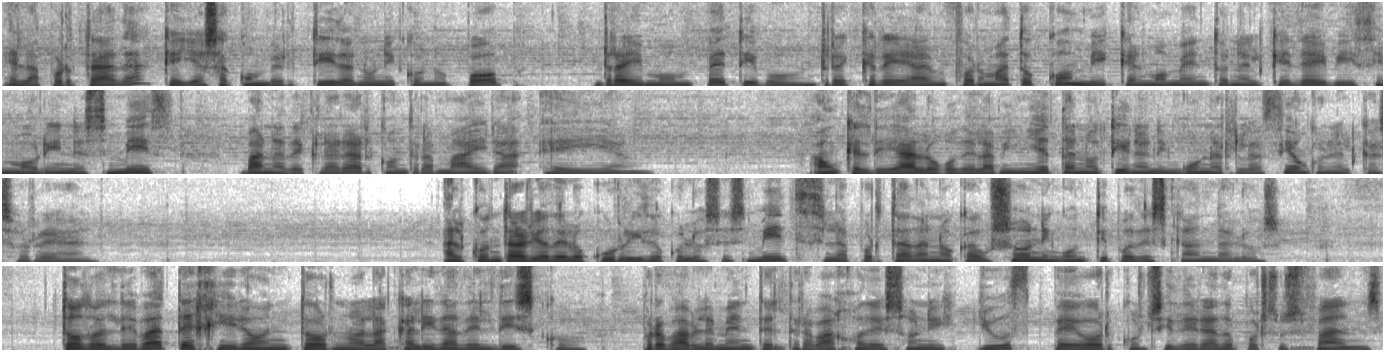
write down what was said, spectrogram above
En la portada, que ya se ha convertido en un icono pop, Raymond Pettibone recrea en formato cómic el momento en el que David y Maureen Smith van a declarar contra Myra e Ian aunque el diálogo de la viñeta no tiene ninguna relación con el caso real. Al contrario de lo ocurrido con los Smiths, la portada no causó ningún tipo de escándalos. Todo el debate giró en torno a la calidad del disco, probablemente el trabajo de Sonic Youth peor considerado por sus fans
